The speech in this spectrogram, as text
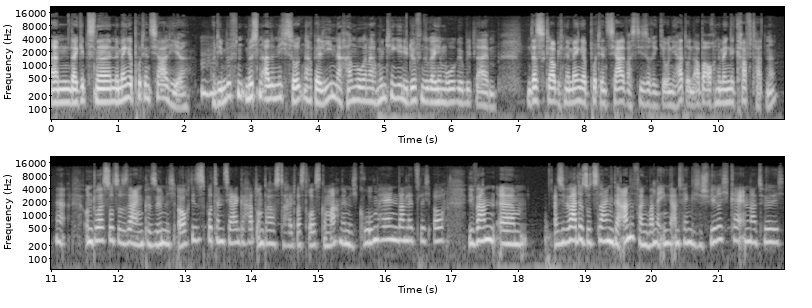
Ähm, da gibt es eine, eine, Menge Potenzial hier. Mhm. Und die müssen, müssen alle nicht zurück nach Berlin, nach Hamburg oder nach München gehen, die dürfen sogar hier im Ruhrgebiet bleiben. Und das ist, glaube ich, eine Menge Potenzial, was diese Region hier hat und aber auch eine Menge Kraft hat. Ne? Ja, und du hast sozusagen persönlich auch dieses Potenzial gehabt und da hast du halt was draus gemacht, nämlich Grubenhellen dann letztlich auch. Wie waren ähm, also wie war da sozusagen der Anfang? Waren da irgendwie anfängliche Schwierigkeiten natürlich?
